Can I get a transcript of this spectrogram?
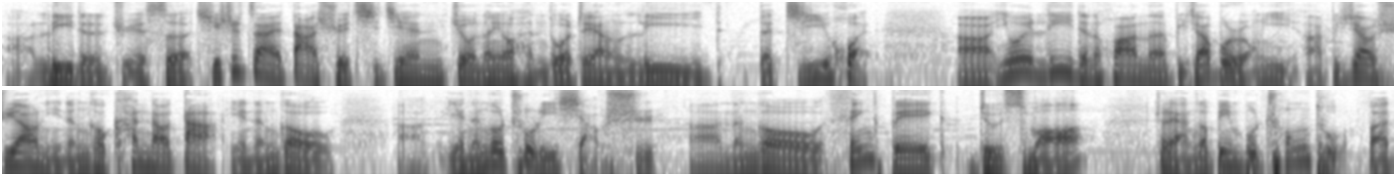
啊 lead 的角色。其实，在大学期间就能有很多这样 lead 的机会啊，因为 lead 的话呢比较不容易啊，比较需要你能够看到大，也能够啊也能够处理小事啊，能够 think big do small，这两个并不冲突，but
